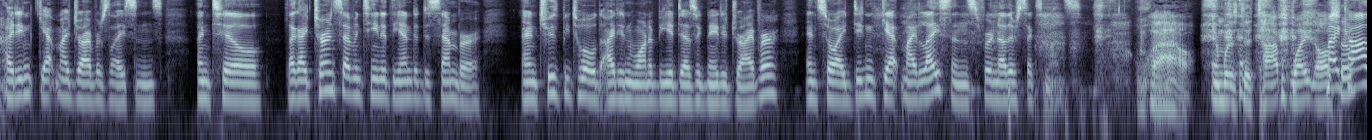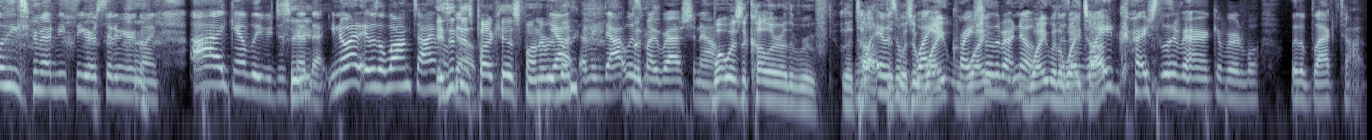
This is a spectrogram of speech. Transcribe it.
I didn't get my driver's license until like I turned 17 at the end of December. And truth be told, I didn't want to be a designated driver, and so I didn't get my license for another six months. Wow. And was the top white also? My colleagues from NBC are sitting here going, "I can't believe you just See? said that." You know what? It was a long time ago. Isn't ago. this podcast fun, everybody? Yeah. I mean that was But my rationale. What was the color of the roof? The top? Well, it was, a white, white, Chrysler LeBaron. No, white with it a was white top. white Chrysler LeBaron convertible with a black top.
